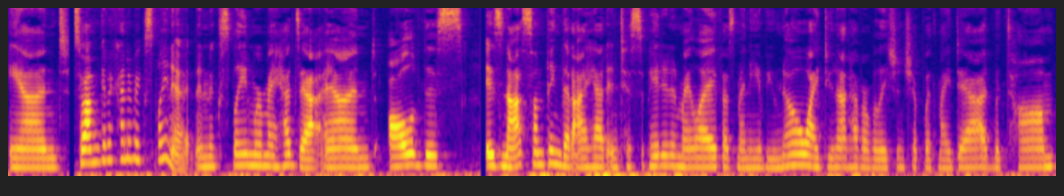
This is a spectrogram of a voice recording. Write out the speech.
And so I'm going to kind of explain it and explain where my head's at. And all of this is not something that I had anticipated in my life. As many of you know, I do not have a relationship with my dad, with Tom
